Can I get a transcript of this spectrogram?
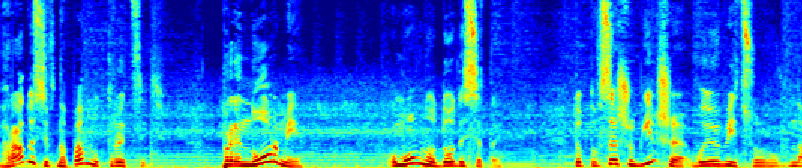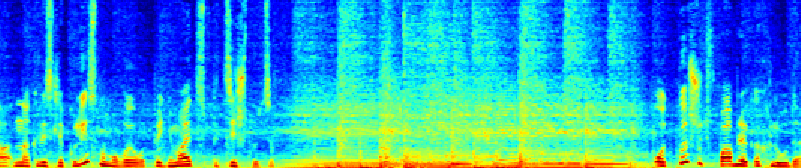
градусів, напевно, 30. При нормі умовно до 10. Тобто, все, що більше, ви уявіть, що на, на кріслі колісному ви от піднімаєтесь під ці штуці. От пишуть в пабліках люди.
